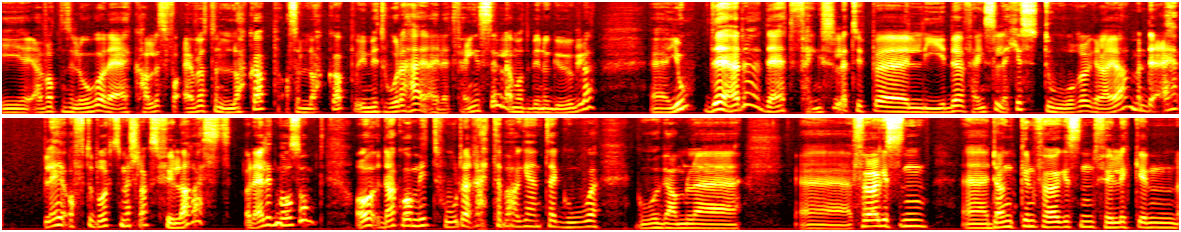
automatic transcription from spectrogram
i Evertons logo. Det kalles for Everton Lockup. Altså lockup i mitt hode her. Er det et fengsel? Jeg måtte begynne å google. Eh, jo, det er det. Det er et fengsel. Et type lite fengsel. Det er ikke store greier, men det er, ble ofte brukt som en slags fyllearrest. Og det er litt morsomt. Og da går mitt hode rett tilbake igjen til gode, gode gamle eh, Føgesen. Eh, Duncan Føgesen, fylliken,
